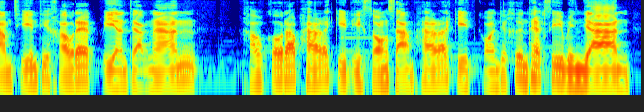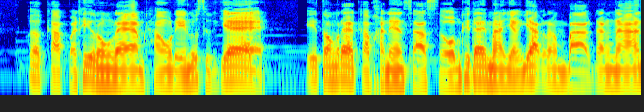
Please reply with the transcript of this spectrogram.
3 ชิ้นที่เขาแลกเปลี่ยนจากนั้น เขาก็รับภารกิจอีก 2-3 ภารกิจก่อนจะขึ้นแท็กซี่วิญญาณ เพื่อกลับไปที่โรงแรมทั้งเรนรู้สึกแย่ ที่ต้องแลกกับคะแนนสะสมที่ได้มาอย่างยากลำบากดังนั้น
